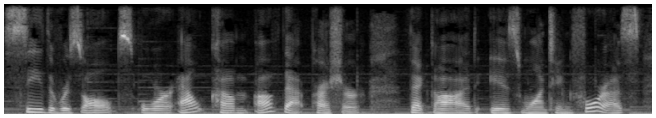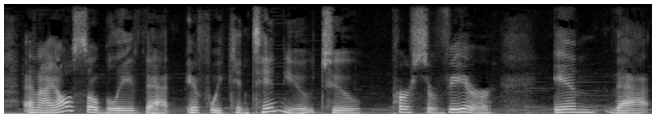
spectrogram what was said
see the results or outcome of that pressure that God is wanting for us. And I also believe that if we continue to persevere in that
